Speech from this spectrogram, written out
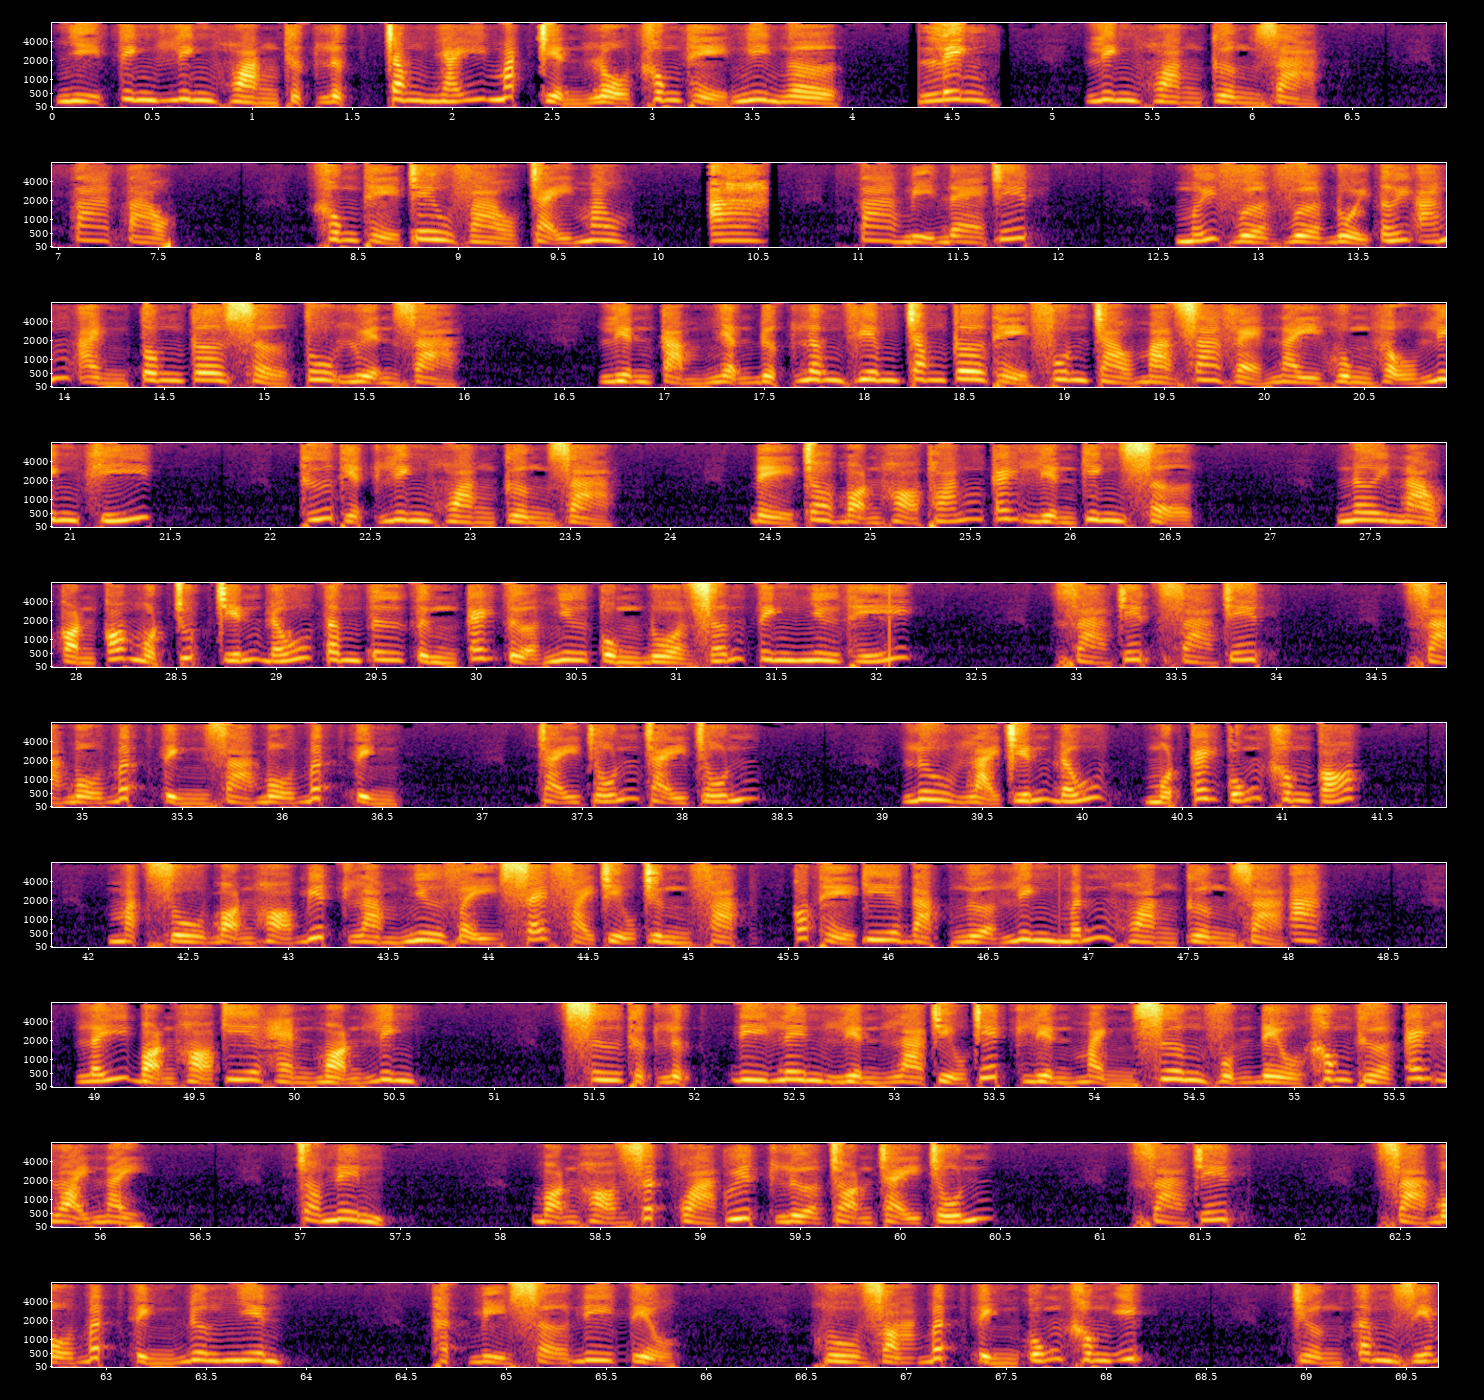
Nhị tinh linh hoàng thực lực trong nháy mắt triển lộ không thể nghi ngờ. Linh. Linh hoàng cường giả. Ta tào. Không thể trêu vào, chạy mau. a, ta bị đè chết. Mới vừa vừa đuổi tới ám ảnh tông cơ sở tu luyện giả. Liền cảm nhận được lâm viêm trong cơ thể phun trào mà ra vẻ này hùng hậu linh khí. Thứ thiệt linh hoàng cường giả. Để cho bọn họ thoáng cách liền kinh sợ. Nơi nào còn có một chút chiến đấu tâm tư từng cách tựa như cùng đùa giỡn tinh như thế. Giả chết giả chết. Giả bộ bất tỉnh giả bộ bất tỉnh. Chạy trốn chạy trốn. Lưu lại chiến đấu, một cách cũng không có. Mặc dù bọn họ biết làm như vậy sẽ phải chịu trừng phạt, có thể kia đạp ngựa linh mẫn hoàng cường giả a Lấy bọn họ kia hèn mọn linh. Sư thực lực đi lên liền là chịu chết liền mảnh xương vụn đều không thừa cách loại này. Cho nên, bọn họ rất quả quyết lựa chọn chạy trốn. Giả chết. Giả bộ bất tỉnh đương nhiên. Thật bị sợ đi tiểu. Hù dọa bất tỉnh cũng không ít. Trường tâm diễm.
